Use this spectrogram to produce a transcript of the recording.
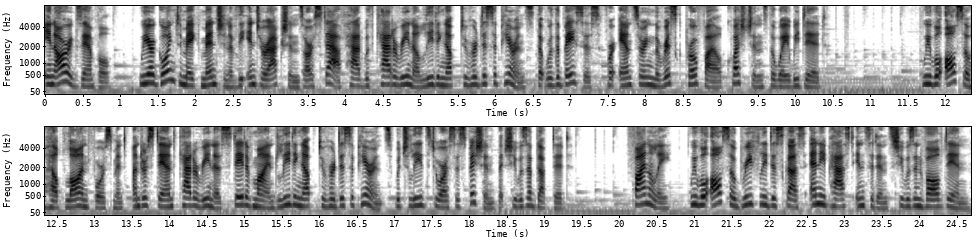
In our example, we are going to make mention of the interactions our staff had with Katerina leading up to her disappearance that were the basis for answering the risk profile questions the way we did. We will also help law enforcement understand Katerina's state of mind leading up to her disappearance which leads to our suspicion that she was abducted. Finally, we will also briefly discuss any past incidents she was involved in,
